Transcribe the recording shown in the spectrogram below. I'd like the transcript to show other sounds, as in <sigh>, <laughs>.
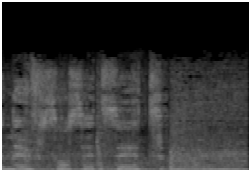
Sanef 177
